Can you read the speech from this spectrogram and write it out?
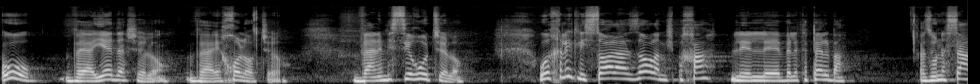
הוא והידע שלו והיכולות שלו והמסירות שלו, הוא החליט לנסוע לעזור למשפחה ולטפל בה. אז הוא נסע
